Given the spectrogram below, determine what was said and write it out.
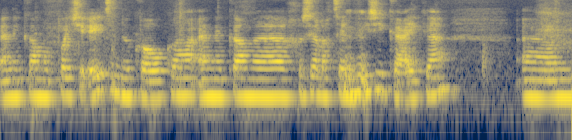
en ik kan mijn potje eten koken en ik kan eh, gezellig televisie kijken. Ehm,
